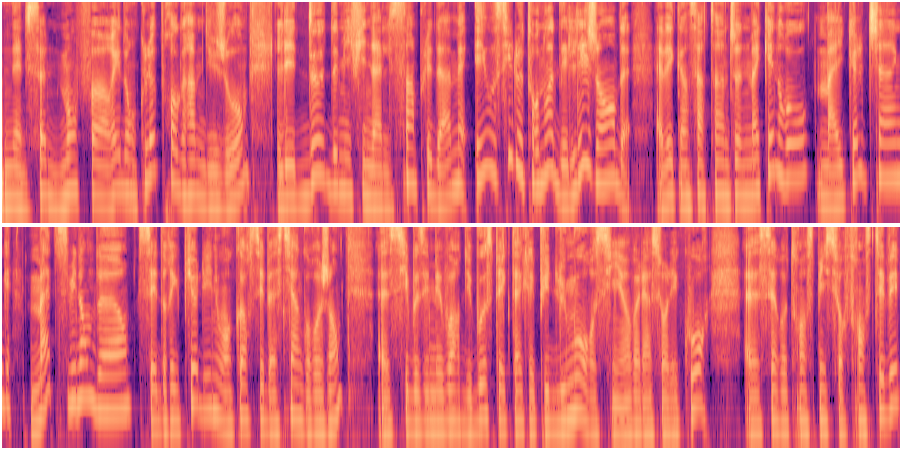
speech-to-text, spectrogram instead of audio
Nelson Montfort. Et donc le programme du jour, les deux demi-finales simples dames et aussi le tournoi des légendes avec un certain John McEnroe, Michael Chang, Mats Wilander, Cédric Pioline ou encore Sébastien Grosjean. Si vous aimez voir du beau spectacle et puis de l'humour aussi, hein, voilà sur les cours, euh, c'est retransmis sur France TV.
